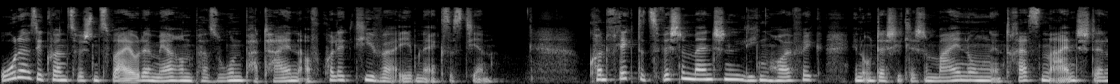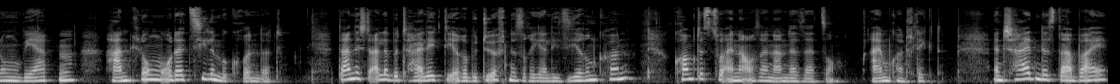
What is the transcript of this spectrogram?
oder sie können zwischen zwei oder mehreren Personen, Parteien auf kollektiver Ebene existieren. Konflikte zwischen Menschen liegen häufig in unterschiedlichen Meinungen, Interessen, Einstellungen, Werten, Handlungen oder Zielen begründet. Da nicht alle Beteiligte ihre Bedürfnisse realisieren können, kommt es zu einer Auseinandersetzung, einem Konflikt. Entscheidend ist dabei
